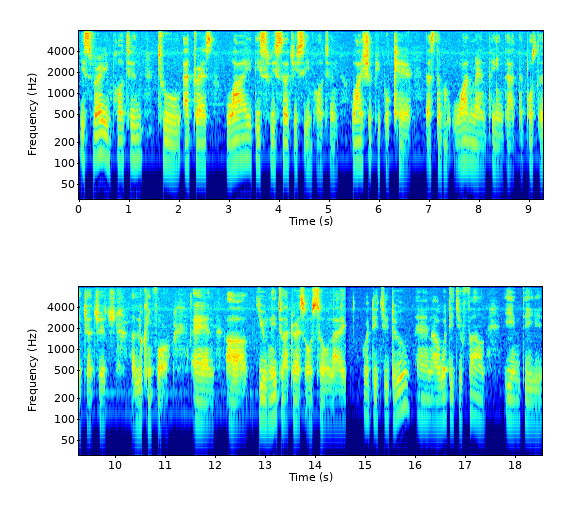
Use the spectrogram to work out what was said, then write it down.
It's very important to address why this research is important. Why should people care? That's the one main thing that the poster judges are looking for. And uh, you need to address also like what did you do and uh, what did you found in the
